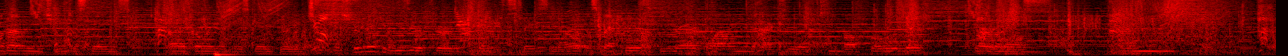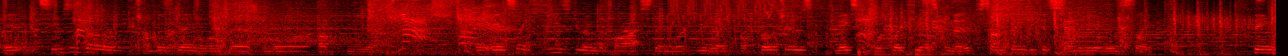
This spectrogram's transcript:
how that really changes things uh, going into this game three. It should make it easier for be there, allowing you to actually like keep up for a little bit. But um, it, it seems as though Chumple's getting a little bit more of the. Uh, it, it's like he's doing the Fox thing where he like approaches, makes it look like he has committed to something because so many of his like things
